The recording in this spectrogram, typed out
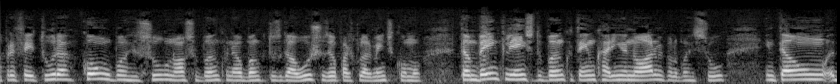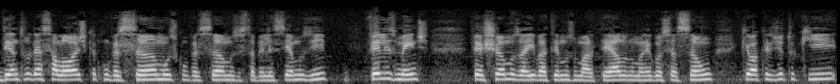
prefeitura com o Banrisul, o nosso banco, né, o Banco dos Gaúchos. Eu particularmente como também cliente do banco tenho um carinho enorme pelo Banrisul. Então, dentro dessa lógica, conversamos, conversamos, estabelecemos e felizmente fechamos aí, batemos o martelo numa negociação que eu acredito que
